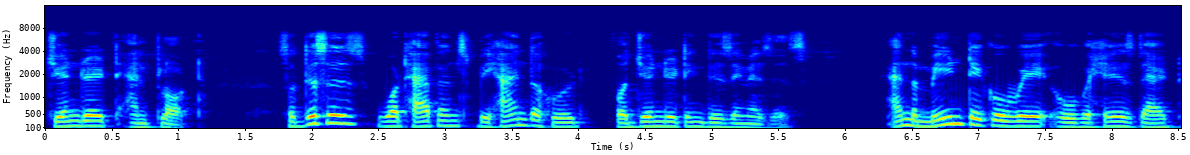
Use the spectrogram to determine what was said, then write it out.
generate and plot. So this is what happens behind the hood for generating these images. And the main takeaway over here is that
